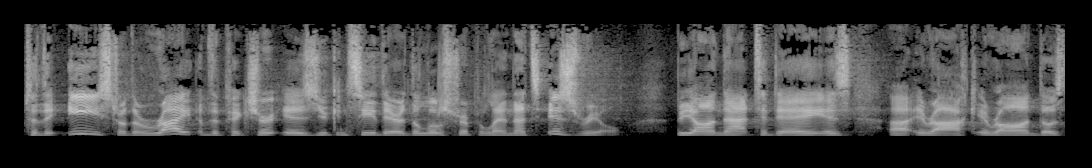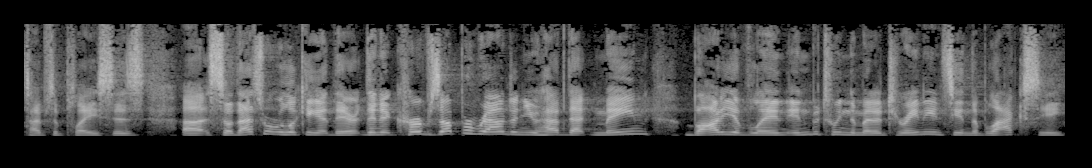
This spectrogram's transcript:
to the east or the right of the picture is, you can see there, the little strip of land. That's Israel. Beyond that, today is uh, Iraq, Iran, those types of places. Uh, so that's what we're looking at there. Then it curves up around, and you have that main body of land in between the Mediterranean Sea and the Black Sea.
